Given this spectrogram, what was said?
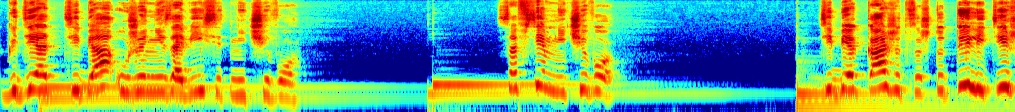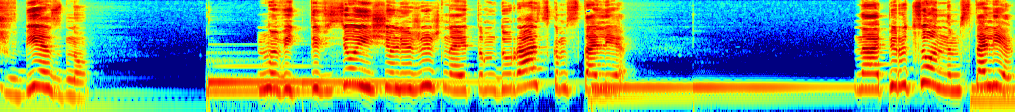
где от тебя уже не зависит ничего. Совсем ничего. Тебе кажется, что ты летишь в бездну. Но ведь ты все еще лежишь на этом дурацком столе. На операционном столе.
